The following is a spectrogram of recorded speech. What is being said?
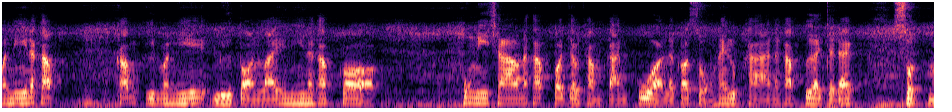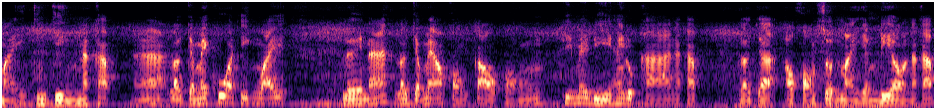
วันนี้นะครับค่ำคืนวันนี้หรือตอนไลฟ์นี้นะครับ ก็พรุ่งนี้เช้านะครับ ก็จะทำการคั่วแล้วก็ส่งให้ลูกค้านะครับ เพื่อจะได้สดใหม่จริง ๆนะครับอ่าเราจะไม่คั่วทิ้งไว้เลยนะ เราจะไม่เอาของเก่าของที่ไม่ดีให้ลูกค้านะครับ เราจะเอาของสดใหม่อย่างเดียวนะครับ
